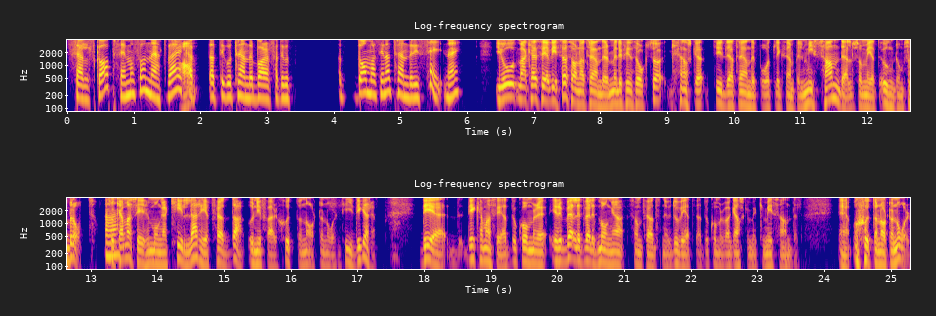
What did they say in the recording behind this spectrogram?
sällskap, säger man så, nätverk, Ja. att, att det går trender bara för att, det går, att de har sina trender i sig? Nej? Jo, man kan se vissa sådana trender, men det finns också ganska tydliga trender på till exempel misshandel som är ett ungdomsbrott. Aha. Så kan man se hur många killar är födda ungefär 17-18 år tidigare. Det, det kan man se, att då kommer det, är det väldigt, väldigt många som föds nu, då vet vi att då kommer det vara ganska mycket misshandel. Eh, och 17-18 år.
